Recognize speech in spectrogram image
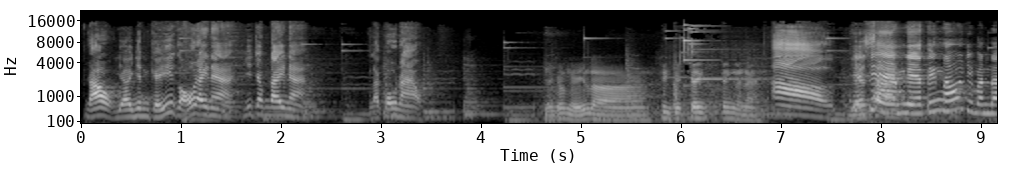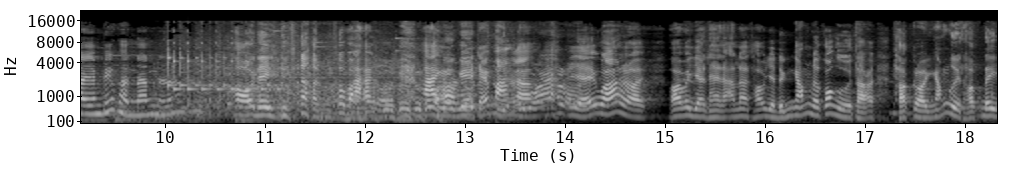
Đâu giờ nhìn kỹ cổ đây nè với trong đây nè là cô nào? Vậy có nghĩ là cái cái cái, cái người này. Ờ vậy chứ sao? em nghe tiếng nói trên bên đây em biết hình anh rồi đó. Thôi đi cái hình có ba người. Hai người kia trẻ măng à. Quá dễ quá rồi. Thôi bây giờ này nè anh ơi thôi giờ đừng ngắm nữa có người thật thật rồi ngắm người thật đi.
